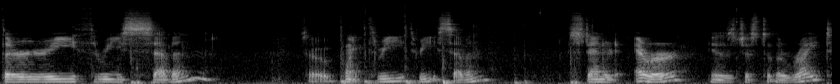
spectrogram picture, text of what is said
337, so 0.337. Standard error is just to the right,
